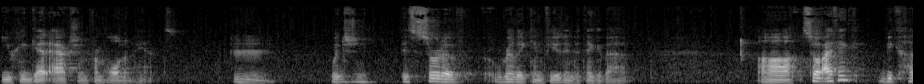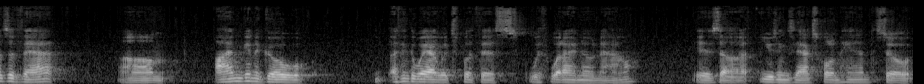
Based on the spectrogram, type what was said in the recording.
you can get action from Hold'em hands, Hmm. which Mhm. is sort of really confusing to think about. Uh, so I think because of that, um, I'm going to go. I think the way I would split this with what I know now is uh, using Zach's Hold'em hand. So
